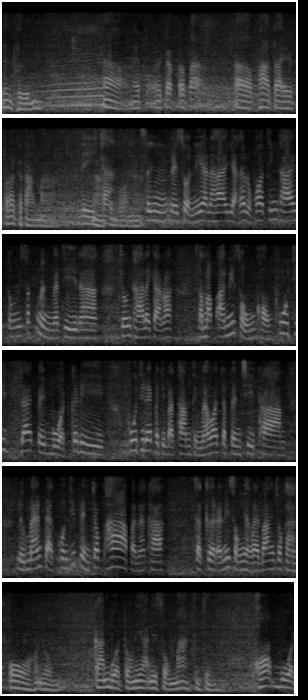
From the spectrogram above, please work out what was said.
หนึ่งผืนอืมอ่า ในกับพระอ่าผ้าไตรพระราชทานมาดีนะค่ะเป็นบอลนะซึ่งในส่วนนี้นะคะอยากให้หลวงพ่อทิ้งท้ายตรงนี้สักหนึ่งนาทีนะคะช่วงท้ายรายการว่าสำหรับอานิสงส์ของผู้ที่ได้ไปบวชก็ดี ผู้ที่ได้ปฏิบัติธรรมถึงแม้ว่าจะเป็นชีพราหมณ์หรือแม้แต่คนที่เป็นเจ้าภาพอะนะคะ จะเกิดอานิสงส์อย่างไรบ้างเจ้าค่ะโอ้คุณโยมการบวชตรงนี้อานิสงส์มากจริงๆ เพราะบวช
